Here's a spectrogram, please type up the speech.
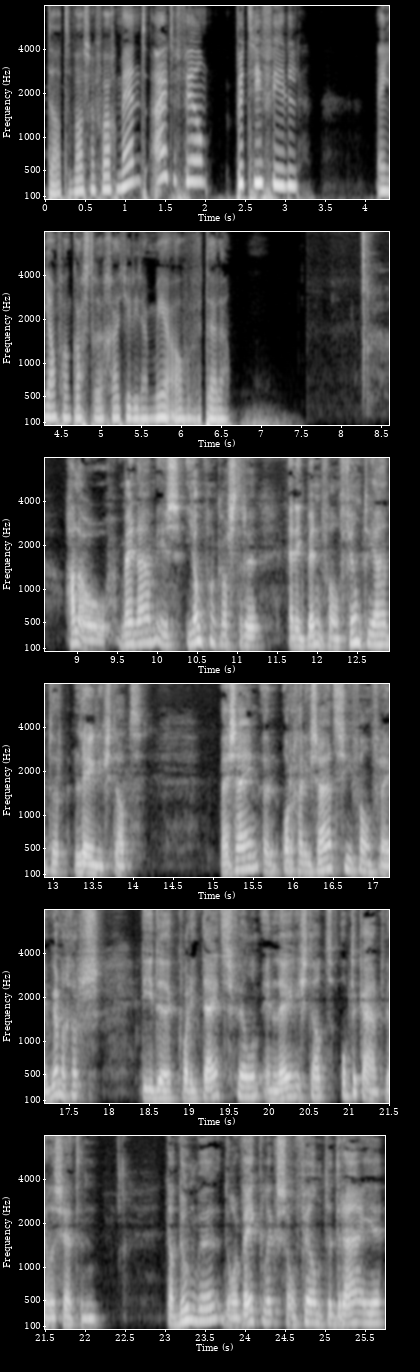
Dat was een fragment uit de film Petit Fil. En Jan van Kasteren gaat jullie daar meer over vertellen. Hallo, mijn naam is Jan van Kasteren en ik ben van Filmtheater Lelystad. Wij zijn een organisatie van vrijwilligers die de kwaliteitsfilm in Lelystad op de kaart willen zetten. Dat doen we door wekelijks zo'n film te draaien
